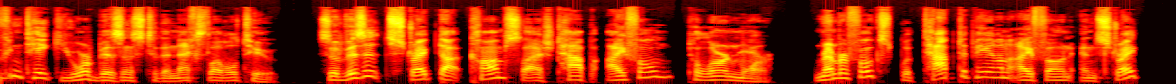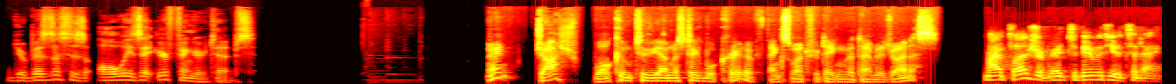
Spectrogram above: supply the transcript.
can take your business to the next level too. So visit stripe.com slash tap iPhone to learn more. Remember, folks, with Tap to Pay on iPhone and Stripe, your business is always at your fingertips. All right. Josh, welcome to the Unmistakable Creative. Thanks so much for taking the time to join us. My pleasure. Great to be with you today.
